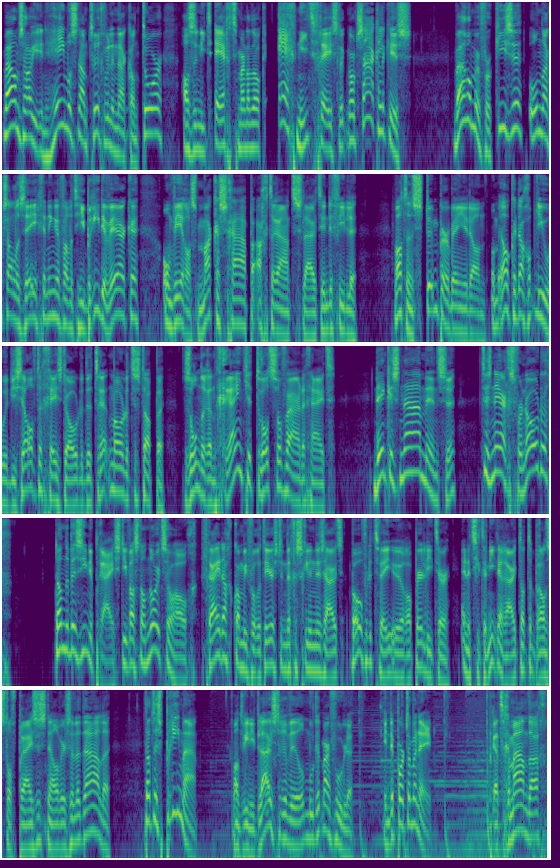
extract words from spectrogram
Waarom zou je in hemelsnaam terug willen naar kantoor als het niet echt, maar dan ook echt niet vreselijk noodzakelijk is? Waarom ervoor kiezen, ondanks alle zegeningen van het hybride werken, om weer als makkerschapen achteraan te sluiten in de file? Wat een stumper ben je dan, om elke dag opnieuw in diezelfde geestdodende tredmolen te stappen, zonder een greintje trots of waardigheid. Denk eens na, mensen. Het is nergens voor nodig. Dan de benzineprijs, die was nog nooit zo hoog. Vrijdag kwam hij voor het eerst in de geschiedenis uit boven de 2 euro per liter. En het ziet er niet naar uit dat de brandstofprijzen snel weer zullen dalen. Dat is prima, want wie niet luisteren wil, moet het maar voelen. In de portemonnee. Prettige maandag.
